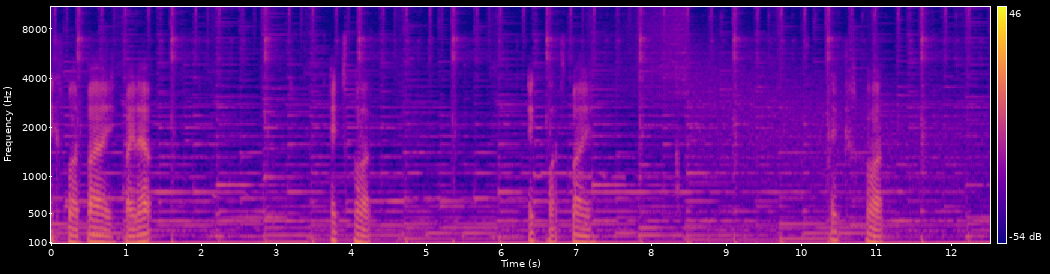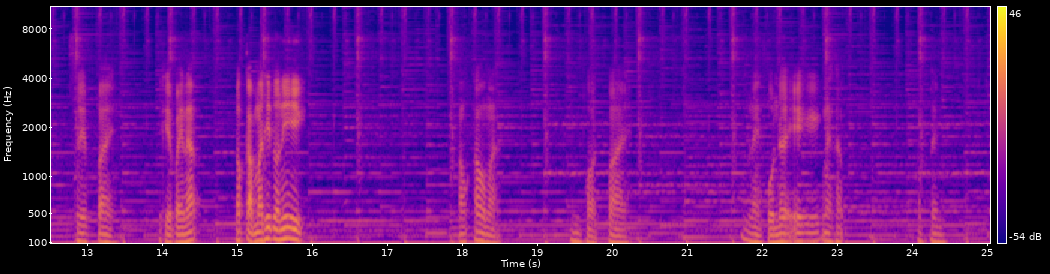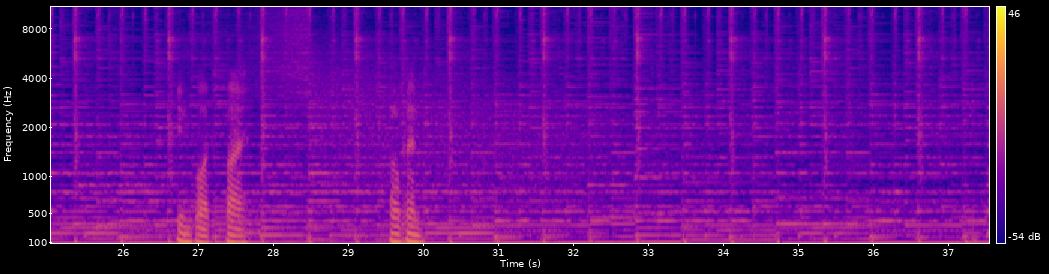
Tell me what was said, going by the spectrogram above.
export ไปไปแล้ว export export ไป export เซฟไป โอเคไปแล้ว เรากลับมาที่ตัวนี้อีก เอาเข้ามา import ไฟล์ในโฟลเดอร์ xx นะครับ open import ไฟล์ open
